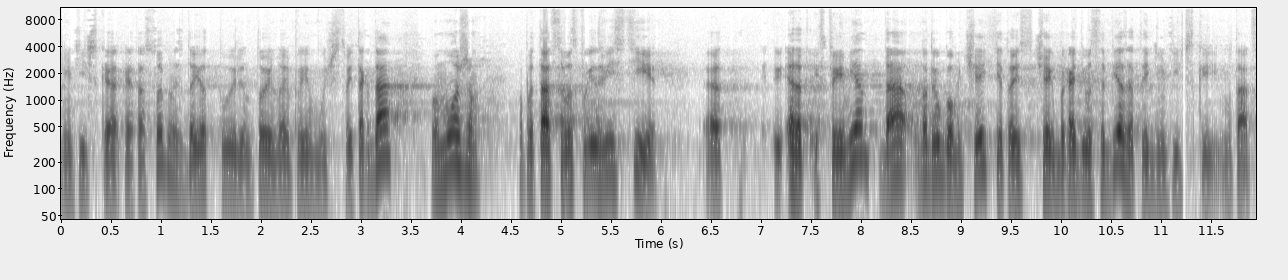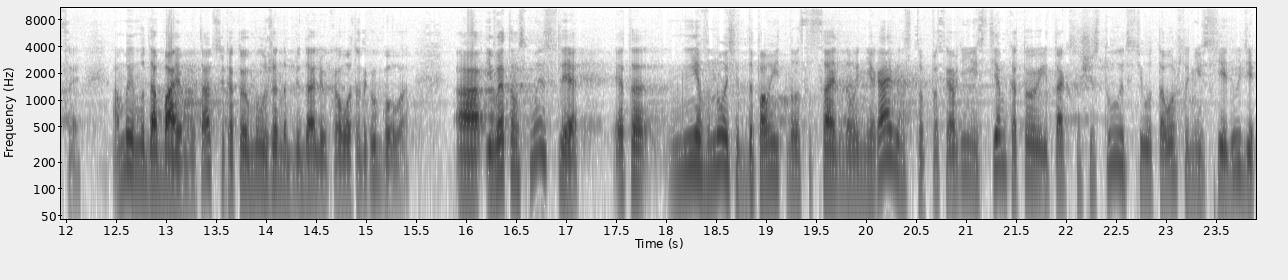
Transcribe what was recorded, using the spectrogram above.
генетическая какая-то особенность дает ту или то или иное преимущество. И тогда мы можем попытаться воспроизвести э, этот эксперимент да, на другом человеке, то есть человек бы родился без этой генетической мутации, а мы ему добавим мутацию, которую мы уже наблюдали у кого-то другого. А, и в этом смысле это не вносит дополнительного социального неравенства по сравнению с тем, которое и так существует в силу того, что не все люди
